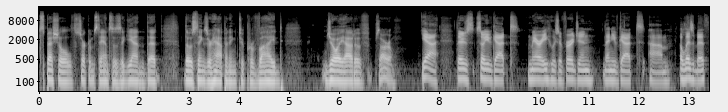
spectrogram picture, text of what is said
special circumstances, again, that those things are happening to provide joy out of sorrow. Yeah. There's so you've got Mary, who's a virgin. Then you've got um, Elizabeth,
